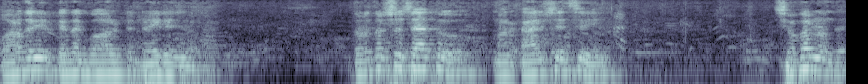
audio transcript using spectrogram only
వరద నీరు కిందకు పోవాలంటే డ్రైనేజ్ ఇవ్వాలి మన కాన్స్టిట్యున్సీ షుగర్ ఉంది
